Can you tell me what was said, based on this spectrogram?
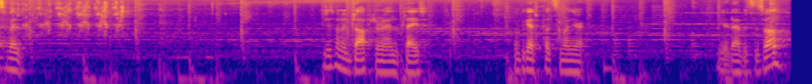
dress with. You just want to drop it around the plate. Don't forget to put some on your your lettuce as well.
